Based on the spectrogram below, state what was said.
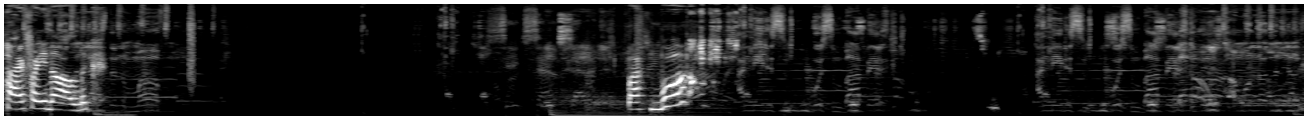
tayfayı da aldık. Bak bu I needed some with some bop bop in. I'm unorthodox.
